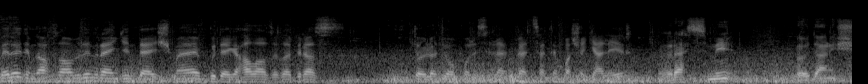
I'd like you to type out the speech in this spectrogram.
Belə deyim, avtomobilin rəngini dəyişmək bu dəqiqə hal-hazırda biraz dövlət yol polisi ilə biraz çətin başa gəlir. Rəsmi ödəniş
